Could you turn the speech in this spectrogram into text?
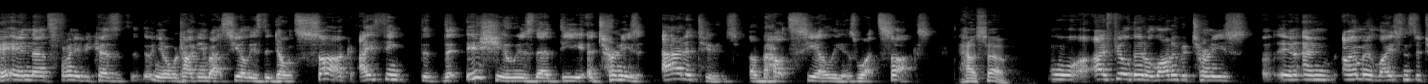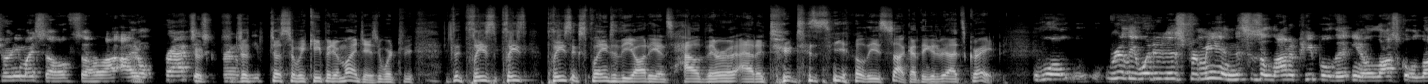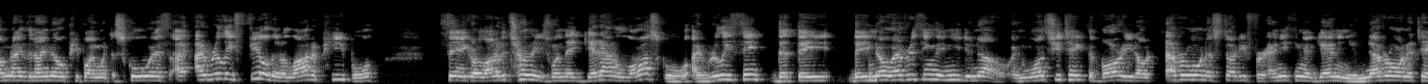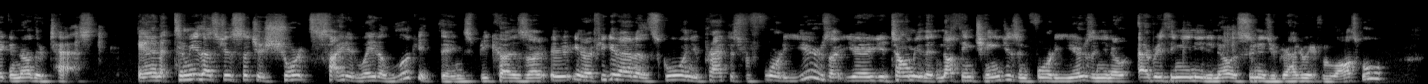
And that's funny because you know we're talking about CLEs that don't suck. I think that the issue is that the attorneys' attitudes about CLE is what sucks. How so? Well, I feel that a lot of attorneys, uh, and, and I'm a licensed attorney myself, so I, I don't practice. Just, just, so we keep it in mind, Jason, we're, please, please, please explain to the audience how their attitude to CLEs suck. I think that's great. Well, really, what it is for me, and this is a lot of people that you know, law school alumni that I know, people I went to school with. I, I really feel that a lot of people think, or a lot of attorneys, when they get out of law school, I really think that they they know everything they need to know. And once you take the bar, you don't ever want to study for anything again, and you never want to take another test. And to me, that's just such a short-sighted way to look at things because, uh, you know, if you get out of school and you practice for 40 years, uh, you're, you're telling me that nothing changes in 40 years and you know everything you need to know as soon as you graduate from law school?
